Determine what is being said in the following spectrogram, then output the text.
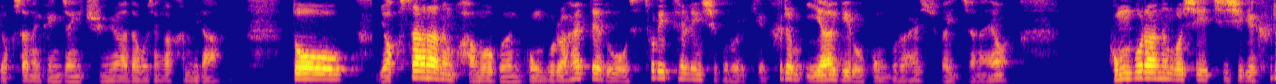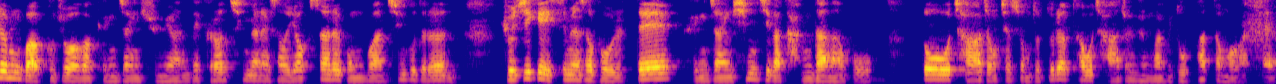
역사는 굉장히 중요하다고 생각합니다. 또 역사라는 과목은 공부를 할 때도 스토리텔링 식으로 이렇게 흐름 이야기로 공부를 할 수가 있잖아요. 공부라는 것이 지식의 흐름과 구조화가 굉장히 중요한데 그런 측면에서 역사를 공부한 친구들은 교직에 있으면서 볼 때 굉장히 심지가 단단하고 또 자아 정체성도 뚜렷하고 자아 존중감이 높았던 것 같아요.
